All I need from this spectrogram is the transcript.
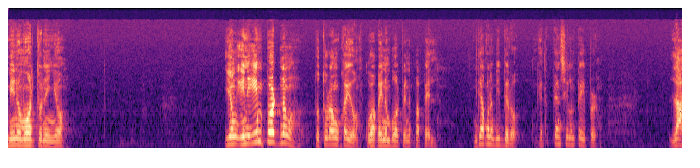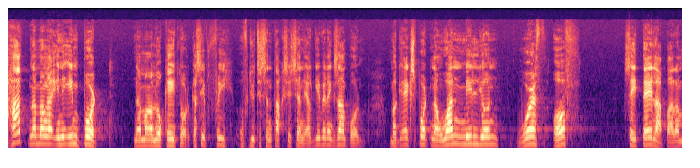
minomonitor ninyo. Yung ini-import ng, tuturuan ko kayo, kuha kayo ng ballpen at papel. Hindi ako nabibiro. Get a pencil and paper. Lahat na mga ini-import na mga locator, kasi free of duties and taxes yan. I'll give an example. Mag-export ng 1 million worth of, say, tela para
